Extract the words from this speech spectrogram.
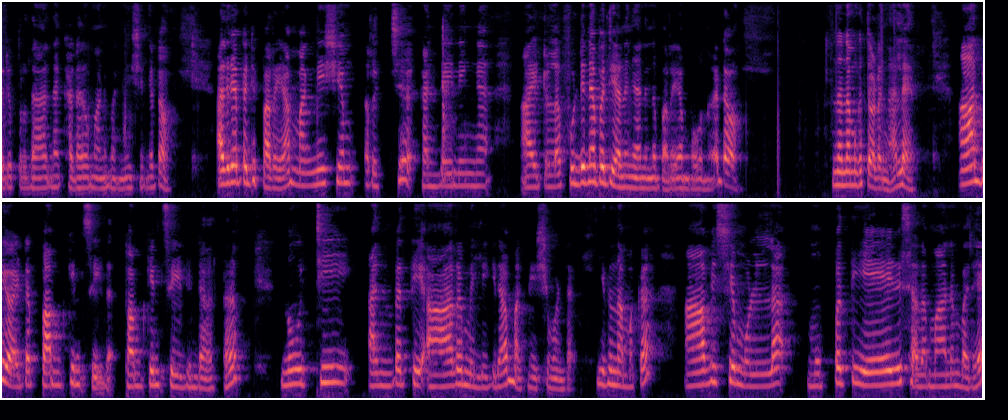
ഒരു പ്രധാന ഘടകമാണ് മഗ്നീഷ്യം കേട്ടോ. അതിനെപ്പറ്റി പറയാം. മഗ്നീഷ്യം റിച്ച് കണ്ടെയ്നിങ് ആയിട്ടുള്ള ഫുഡിനെ പറ്റിയാണ് ഞാനിന്ന് പറയാൻ പോകുന്നത് കേട്ടോ. എന്നാൽ നമുക്ക് തുടങ്ങാം അല്ലേ? ആദ്യമായിട്ട് പംകിൻ സീഡ് പംകിൻ സീഡിന്റെ അകത്ത് നൂറ്റി അൻപത്തി ആറ് മില്ലിഗ്രാം മഗ്നീഷ്യം ഉണ്ട്. ഇത് നമുക്ക് ആവശ്യമുള്ള മുപ്പത്തിയേഴ് ശതമാനം വരെ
